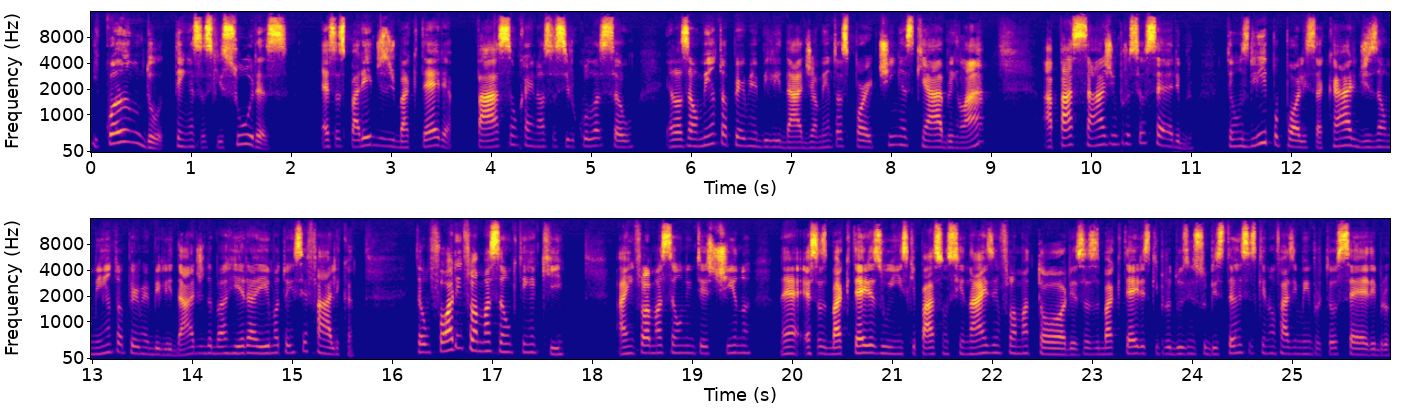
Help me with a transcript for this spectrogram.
E quando tem essas fissuras, essas paredes de bactéria passam a cair nossa circulação. Elas aumentam a permeabilidade, aumentam as portinhas que abrem lá a passagem para o seu cérebro. Então, os lipopolissacárides aumentam a permeabilidade da barreira hematoencefálica. Então, fora a inflamação que tem aqui, a inflamação do intestino, né, essas bactérias ruins que passam sinais inflamatórios, essas bactérias que produzem substâncias que não fazem bem para o teu cérebro,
